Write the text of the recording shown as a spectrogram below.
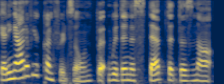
getting out of your comfort zone, but within a step that does not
